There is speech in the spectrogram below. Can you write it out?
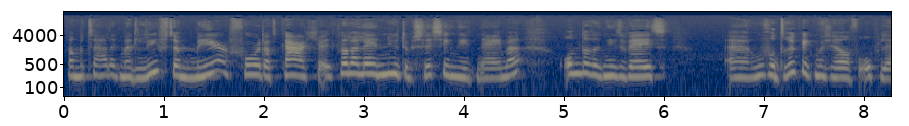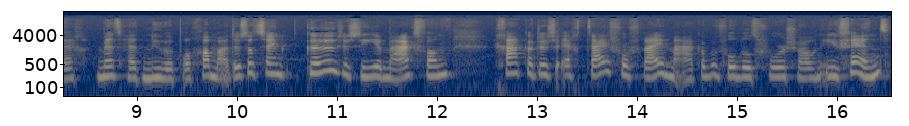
Dan betaal ik met liefde meer voor dat kaartje. Ik wil alleen nu de beslissing niet nemen, omdat ik niet weet uh, hoeveel druk ik mezelf opleg met het nieuwe programma. Dus dat zijn keuzes die je maakt van Ga ik er dus echt tijd voor vrijmaken, bijvoorbeeld voor zo'n event?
